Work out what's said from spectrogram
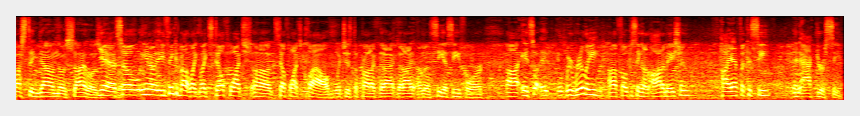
busting down those silos. Yeah, so you know, you think about like like StealthWatch, uh, StealthWatch Cloud, which is the product that I that I, am a CSE for. Uh, it's it, we're really uh, focusing on automation, high efficacy, and accuracy.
